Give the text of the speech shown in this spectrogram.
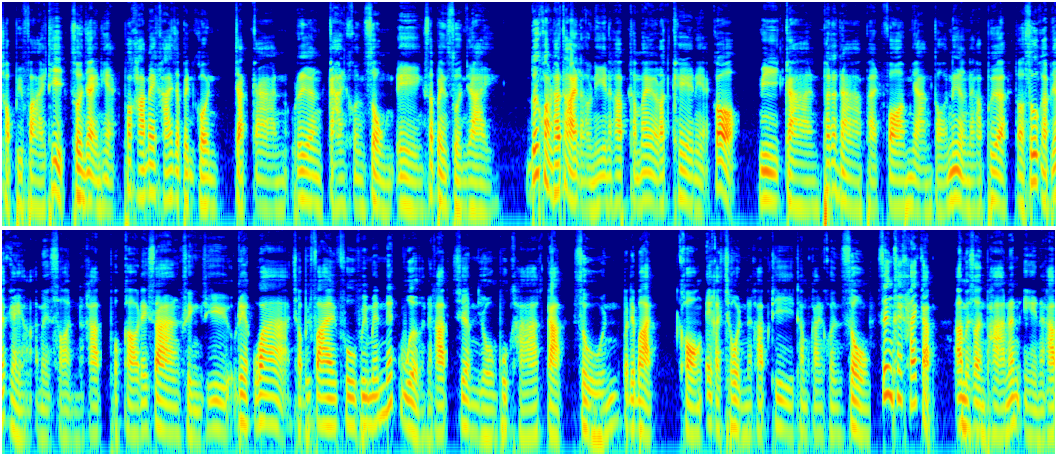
Shopify ที่ส่วนใหญ่เนี่ยพ่อค้าแม่ค้าจะเป็นคนจัดการเรื่องการขนส่งเองซะเป็นส่วนใหญ่ ด้วยความท้าทายเหล่านี้นะครับทำให้ลัตเคเนี่ยก็มีการพัฒนาแพลตฟอร์มอย่างต่อเนื่องนะครับ เพื่อต่อสู้กับยักษ์ใหญ่อย่าง Amazon นะครับ พวกเขาได้สร้างสิ่งที่เรียกว่า Shopify Fulfillment Network นะครับ เชื่อมโยงผู้ค้ากับศูนย์ปฏิบัติ ของเอกชนนะครับที่ทำการขนส่ง ซึ่งคล้ายๆกับ Amazon Prime นั่นเองนะครับ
